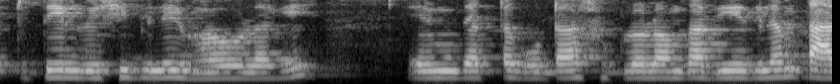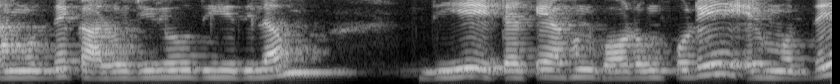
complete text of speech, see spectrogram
একটু তেল বেশি দিলেই ভালো লাগে। এর মধ্যে একটা গোটা শুকনো লঙ্কা দিয়ে দিলাম, তার মধ্যে কালো জিরেও দিয়ে দিলাম। দিয়ে এটাকে এখন গরম করে এর মধ্যে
